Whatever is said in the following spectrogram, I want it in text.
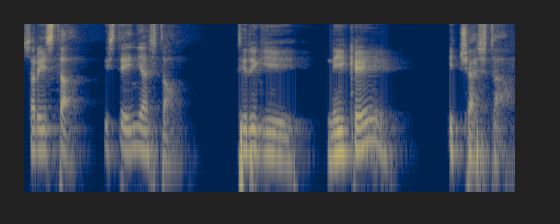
సరే ఇస్తా. ఇస్తే ఏం చేస్తావు తిరిగి నీకే ఇచ్చేస్తా.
